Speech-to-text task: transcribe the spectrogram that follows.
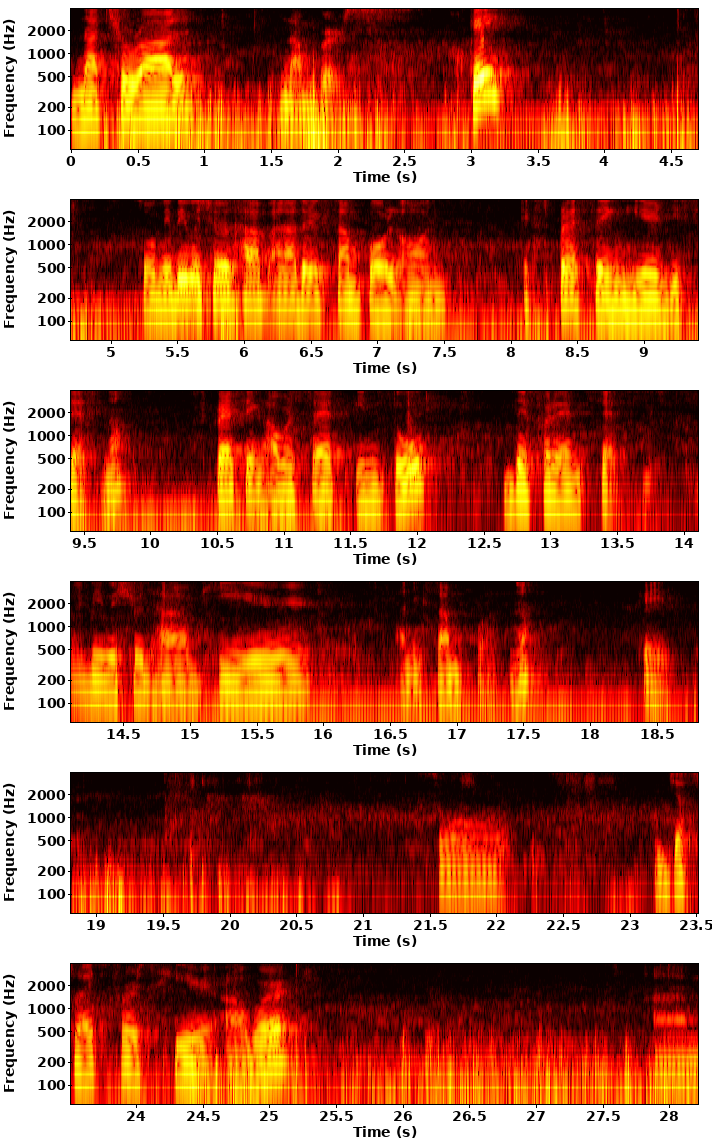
natural numbers. Okay? So maybe we should have another example on expressing here the set no? Expressing our set into different sets. Maybe we should have here an example no? Okay. So we just write first here our um,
